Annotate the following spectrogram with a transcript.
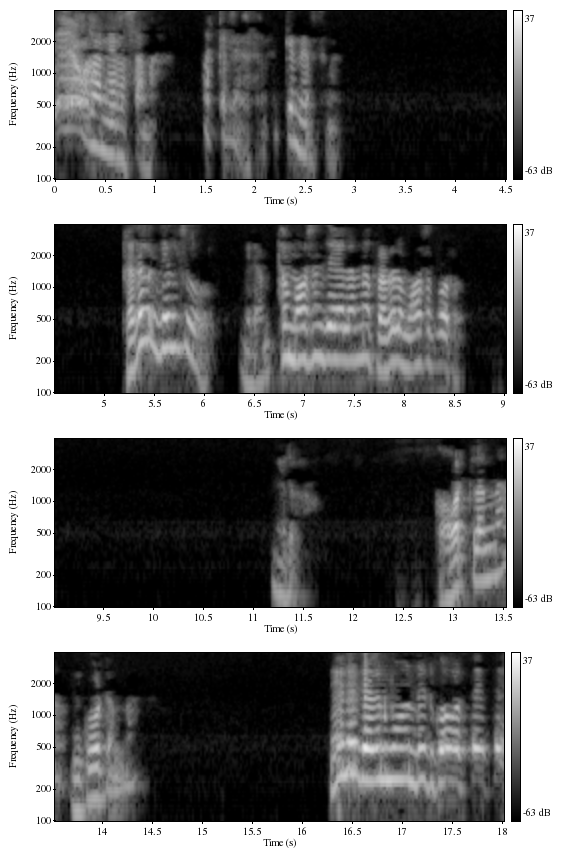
తీవ్ర నిరసన అక్కడ నిరసన ఇక్కడ నిరసన. ప్రజలకు తెలుసు మీరు ఎంత మోసం చేయాలన్నా ప్రజలు మోసపోరు. మీరు కోవట్లన్నా ఇంకోటన్నా నేనే జగన్మోహన్ రెడ్డి కోవట్ అయితే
